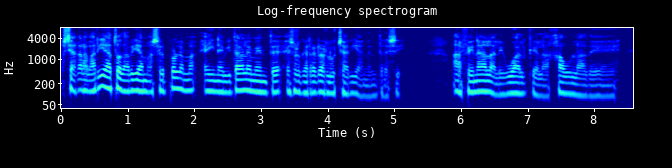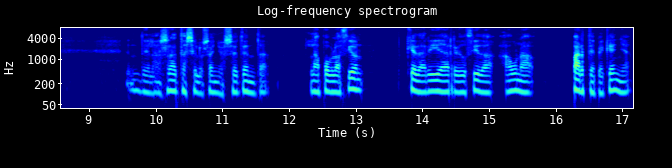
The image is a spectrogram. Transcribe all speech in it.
se agravaría todavía más el problema e inevitablemente esos guerreros lucharían entre sí. Al final, al igual que la jaula de, de las ratas en los años 70, la población quedaría reducida a una parte pequeña,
